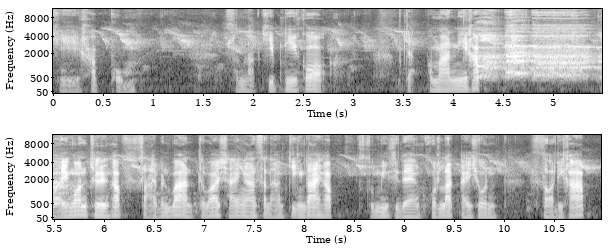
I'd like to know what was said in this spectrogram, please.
เคครับผมสำหรับคลิปนี้ก็จะประมาณนี้ครับต่อยงอนเชิญครับ สายบ้านๆแต่ว่าใช้งานสนามจริงได้ครับ สุมิงสีแดงคนรักไก่ชน สวัสดีครับ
